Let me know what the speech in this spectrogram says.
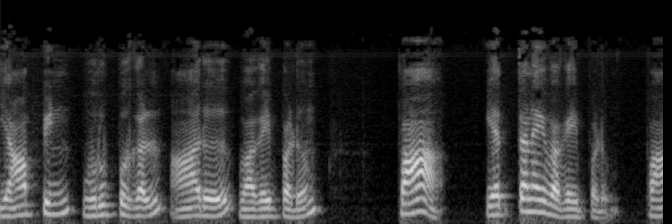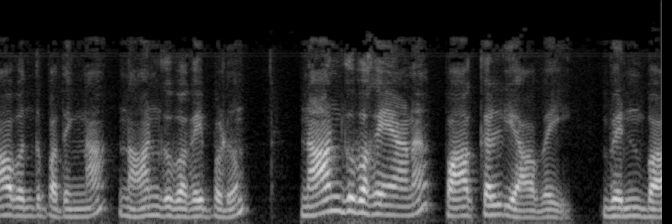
யாப்பின் உறுப்புகள் ஆறு வகைப்படும். பா எத்தனை வகைப்படும்? பா வந்து பார்த்தீங்கன்னா நான்கு வகைப்படும். நான்கு வகையான பாக்கள் யாவை? வெண்பா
